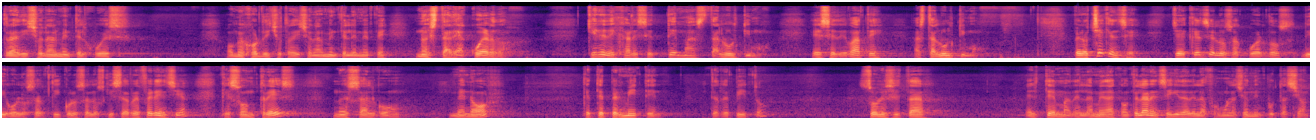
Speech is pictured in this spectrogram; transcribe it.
tradicionalmente el juez, o mejor dicho, tradicionalmente el MP, no está de acuerdo. Quiere dejar ese tema hasta el último, ese debate hasta el último. Pero chéquense, chéquense los acuerdos, digo los artículos a los que hice referencia, que son tres, no es algo menor, que te permiten, te repito, solicitar el tema de la medida cautelar enseguida de la formulación de imputación.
